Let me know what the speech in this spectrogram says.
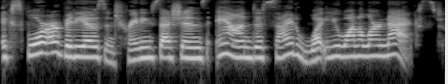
explore our videos and training sessions, and decide what you want to learn next.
